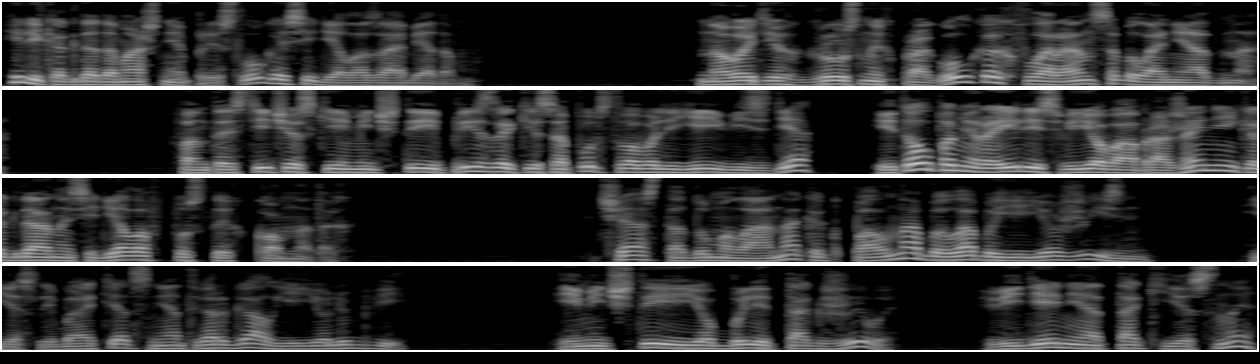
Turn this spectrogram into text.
или когда домашняя прислуга сидела за обедом. Но в этих грустных прогулках Флоренса была не одна. Фантастические мечты и призраки сопутствовали ей везде и толпами роились в ее воображении, когда она сидела в пустых комнатах. Часто думала она, как полна была бы ее жизнь, если бы отец не отвергал ее любви. И мечты ее были так живы, видения так ясны,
